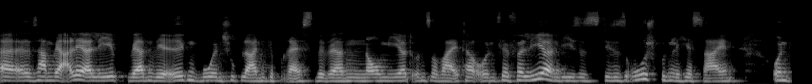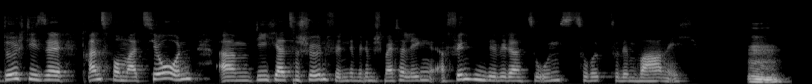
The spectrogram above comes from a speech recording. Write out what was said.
das haben wir alle erlebt, werden wir irgendwo in Schubladen gepresst, wir werden normiert und so weiter und wir verlieren dieses, dieses ursprüngliche Sein. Und durch diese Transformation, ähm, die ich ja so schön finde mit dem Schmetterling, finden wir wieder zu uns zurück, zu dem Wahr-Ich. Mhm.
